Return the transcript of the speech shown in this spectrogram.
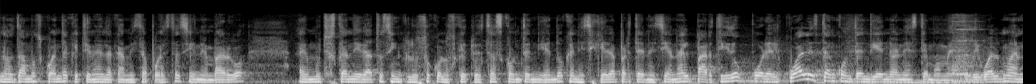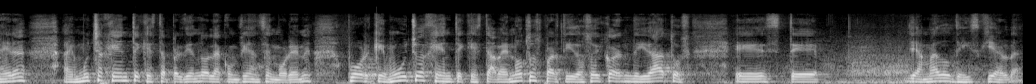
Nos damos cuenta que tiene la camisa puesta, sin embargo, hay muchos candidatos, incluso con los que tú estás contendiendo, que ni siquiera pertenecían al partido por el cual están contendiendo en este momento. De igual manera, hay mucha gente que está perdiendo la confianza en Morena, porque mucha gente que estaba en otros partidos, hoy candidatos este, llamados de izquierda,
